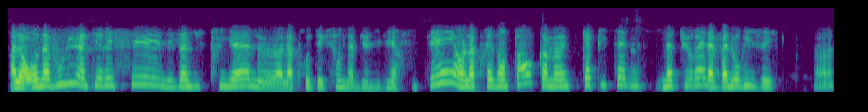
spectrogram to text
Alors on a voulu intéresser les industriels à la protection de la biodiversité en la présentant comme un capital naturel à valoriser. Hein.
